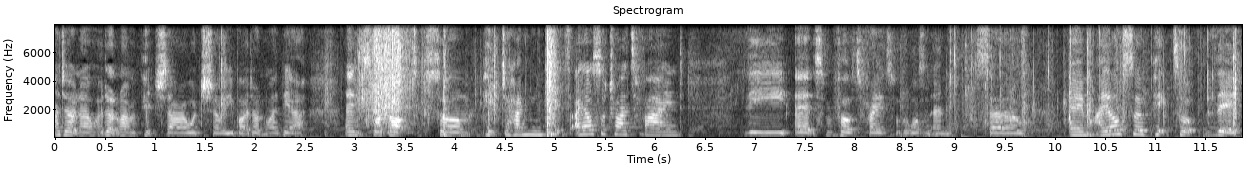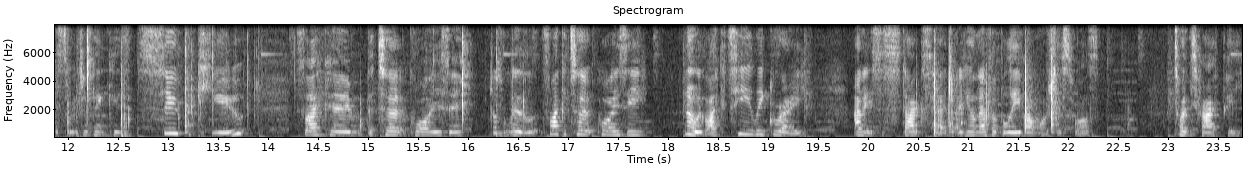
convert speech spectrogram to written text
I don't know. I don't know where my pictures are. I would show you, but I don't know where they are. Um, so I got some picture hanging kits. I also tried to find the uh, some photo frames but there wasn't any so um, I also picked up this which I think is super cute it's like um, a turquoisey doesn't really it's like a turquoisey no it's like a tealy grey and it's a stag's head and you'll never believe how much this was. 25p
